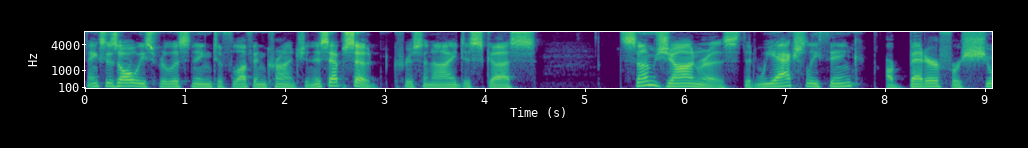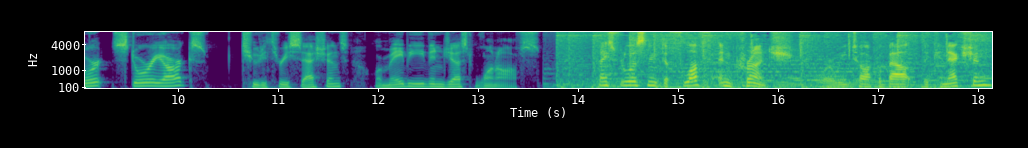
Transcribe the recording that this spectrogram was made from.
Thanks as always for listening to Fluff and Crunch. In this episode, Chris and I discuss some genres that we actually think are better for short story arcs, two to three sessions, or maybe even just one offs. Thanks for listening to Fluff and Crunch, where we talk about the connection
